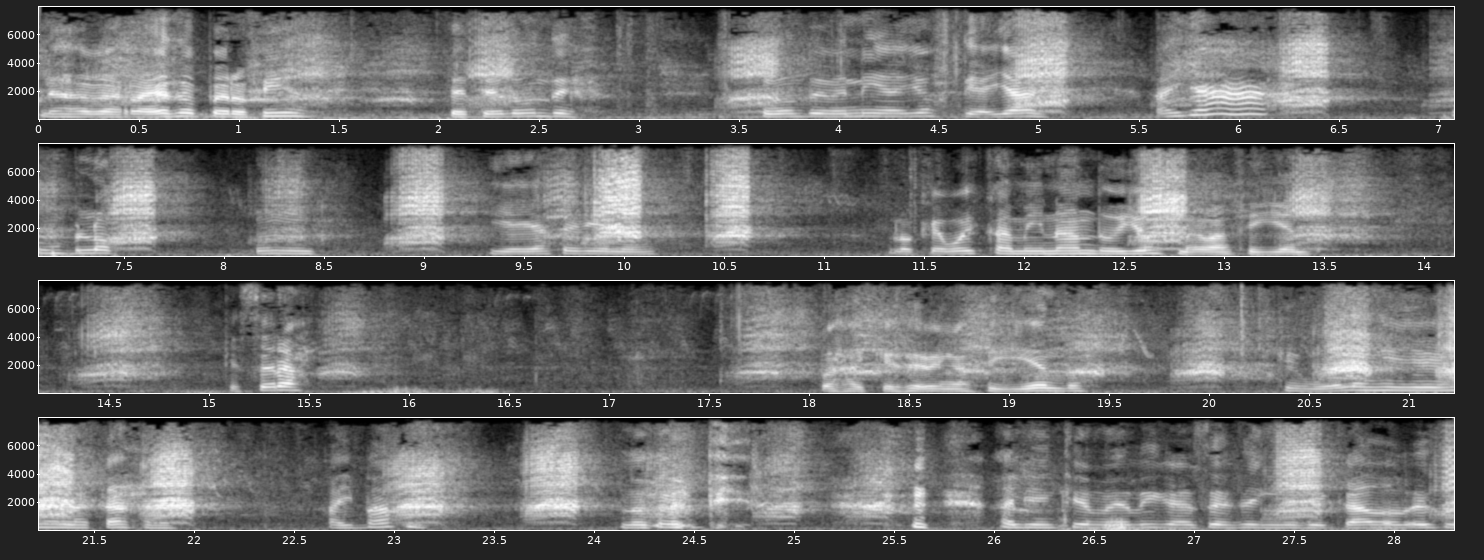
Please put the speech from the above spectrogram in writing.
les agarra eso, pero fíjense, desde dónde, de dónde venía yo, de allá, allá, un blog, un, y allá se vienen, lo que voy caminando yo, me van siguiendo. ¿Qué será? Pues hay que se vengan siguiendo, que vuelan y lleguen a la casa. Ahí va. No es mentira. Alguien que me diga ese significado de ese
